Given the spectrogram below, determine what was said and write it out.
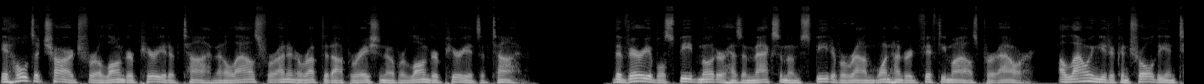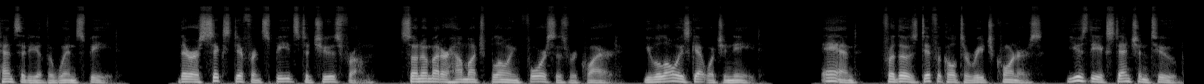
it holds a charge for a longer period of time and allows for uninterrupted operation over longer periods of time. The variable speed motor has a maximum speed of around 150 miles per hour, allowing you to control the intensity of the wind speed. There are six different speeds to choose from, so no matter how much blowing force is required, you will always get what you need. And, for those difficult to reach corners, use the extension tube,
